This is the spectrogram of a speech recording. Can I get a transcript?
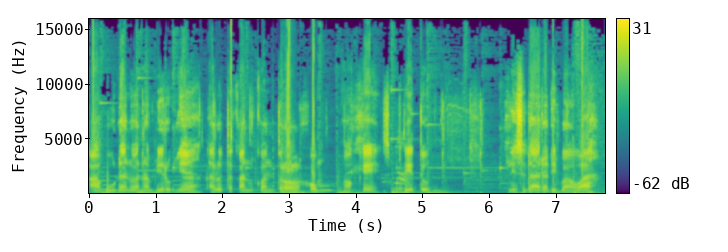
abu dan warna birunya lalu tekan kontrol home. Oke seperti itu. Ini sudah ada di bawah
